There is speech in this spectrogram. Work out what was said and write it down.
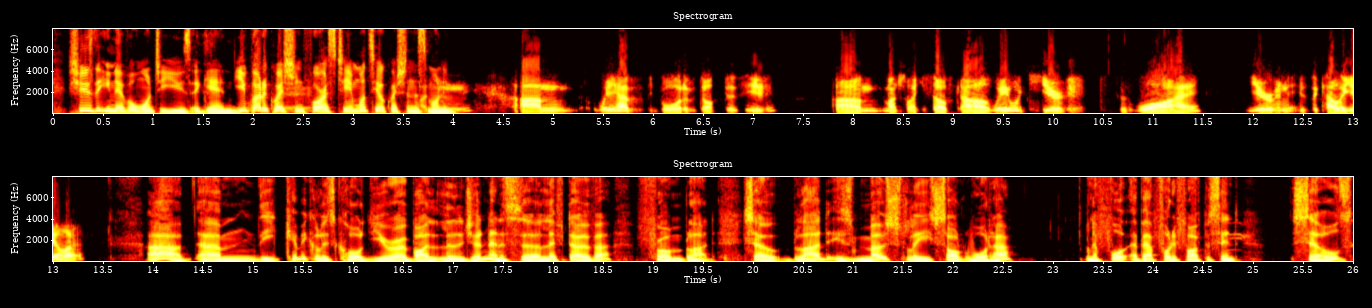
shoes that you never want to use again. You've got a question for us, Tim. What's your question this morning? do. Um, we have a board of doctors here, um, much like yourself, Karl. We were curious as to why urine is the colour yellow? Ah, um, the chemical is called urobilinogen and it's uh, left over from blood. So blood is mostly salt water and about 45% cells,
